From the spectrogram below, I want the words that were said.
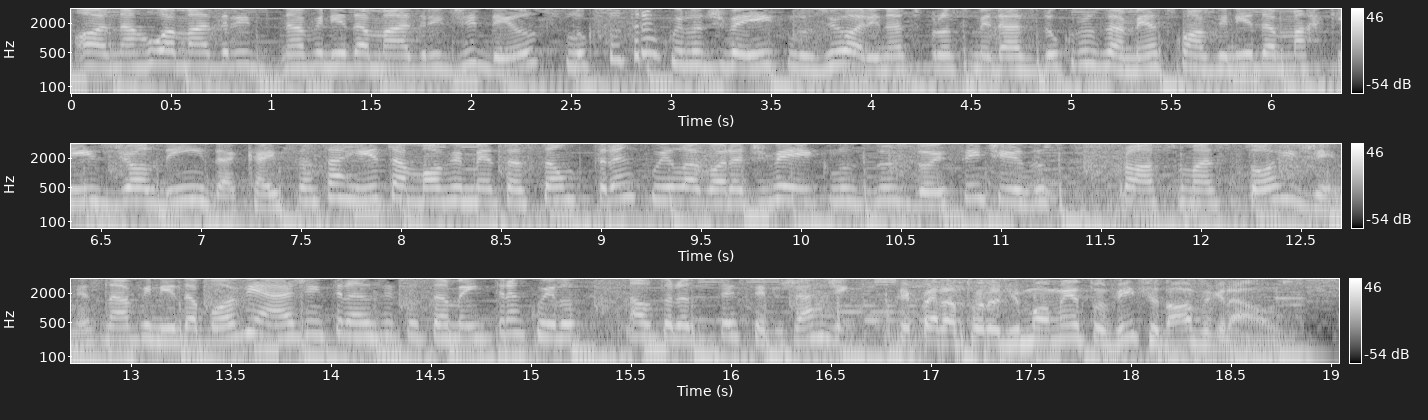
Ó, na rua Madre, na Avenida Madre de Deus, fluxo tranquilo de veículos, viu? Ali nas proximidades do cruzamento com a Avenida Marquês de Olinda, Cai Santa Rita, movimentação tranquila agora de veículos nos dois sentidos, próximas Torres Gêmeas. Na Avenida Boa Viagem, trânsito também tranquilo na altura do terceiro jardim. Temperatura de momento 29 graus.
